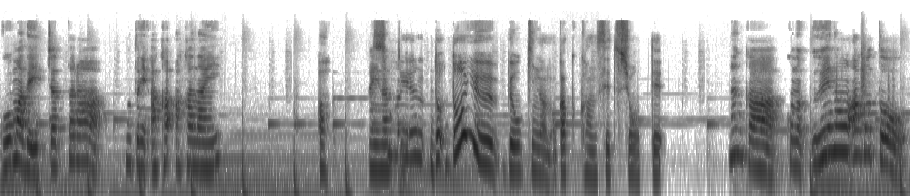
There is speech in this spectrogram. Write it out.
5まで行っちゃったら、本当に開か開かないあになってそういうどどういう病気なの？顎関節症って。なんか、この上の顎と、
